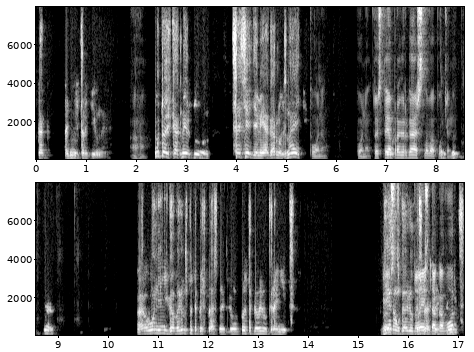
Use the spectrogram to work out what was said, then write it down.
как административная. Ага, Ну, то есть как между соседями огород, знаете? понял. Понял. То есть ты Вот. опровергаешь слова Путина. А он и не говорил, что это государственная тюрьма, он просто говорил граница. То Где есть- там говорил то есть договор- граница?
